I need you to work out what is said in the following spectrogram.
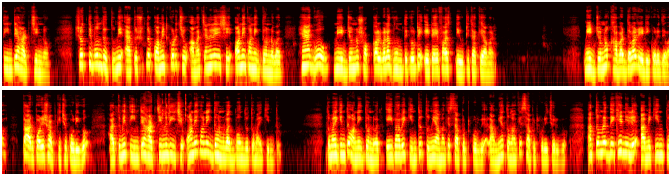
তিনটে হার্ট চিহ্ন সত্যি বন্ধু, তুমি এত সুন্দর কমেন্ট করেছ, আমার চ্যানেলে এসে অনেক অনেক ধন্যবাদ। হ্যাঁ গো, মেয়ের জন্য সকালবেলা ঘুম থেকে উঠে এটাই ফার্স্ট ডিউটি থাকে আমার। মেয়ের জন্য খাবার দাবার রেডি করে দেওয়া, তারপরে সব কিছু করি গো। আর তুমি তিনটে হাট চিহ্ন দিয়েছি, অনেক অনেক ধন্যবাদ বন্ধু তোমায় কিন্তু। তোমায় কিন্তু অনেক ধন্যবাদ। এইভাবে কিন্তু তুমি আমাকে সাপোর্ট করবে আর আমিও তোমাকে সাপোর্ট করে চলবো। আর তোমরা দেখে নিলে আমি কিন্তু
